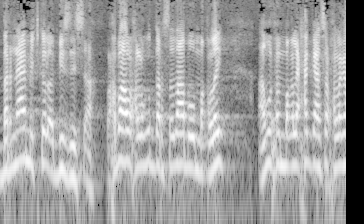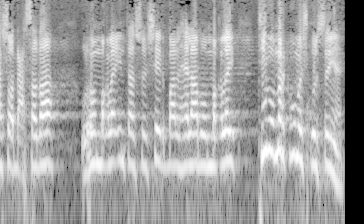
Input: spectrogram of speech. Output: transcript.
barnaamij kale oo business ah. Waxbaa wax lagu darsadaa buu maqlay ama wuxuu maqlay xaggaas wax laga soo dhacsadaa. Wuxuu maqlay intaasoo shayr baa la helaa buu maqlay. Tii buu marka u mashquulsan yahay.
